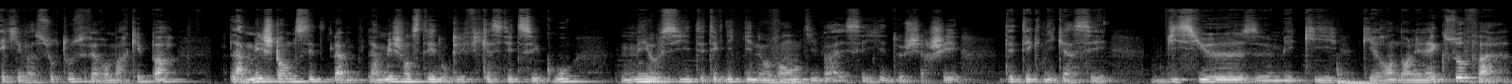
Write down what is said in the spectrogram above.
et qui va surtout se faire remarquer par la méchanceté, la, méchanceté donc l'efficacité de ses coups, mais aussi des techniques innovantes. Il va essayer de chercher des techniques assez vicieuses, mais qui, qui rentrent dans les règles, sauf à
